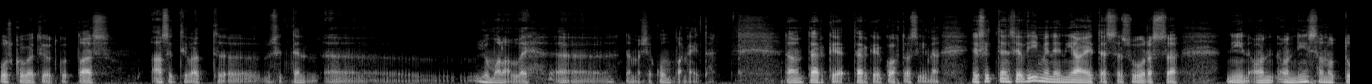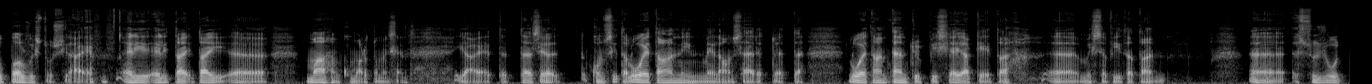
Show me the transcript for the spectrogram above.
uskovat, jotkut taas asettivat sitten Jumalalle tämmöisiä kumppaneita. Tämä on tärkeä, tärkeä kohta siinä. Ja sitten se viimeinen jae tässä suurassa niin on, on niin sanottu polvistusjae, eli, eli tai, tai maahan kumartumisen jae. Että, että se, kun sitä luetaan, niin meillä on säädetty, että luetaan tämän tyyppisiä jakeita, missä viitataan sujud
